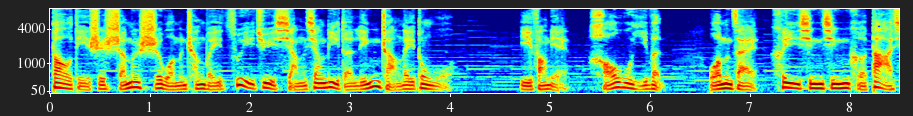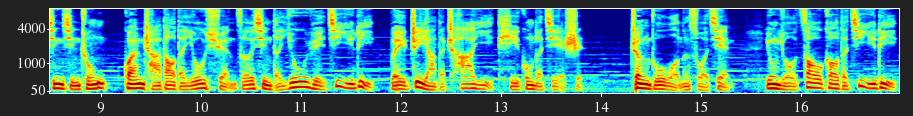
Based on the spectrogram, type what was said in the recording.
到底是什么使我们成为最具想象力的灵长类动物？一方面，毫无疑问，我们在黑猩猩和大猩猩中观察到的有选择性的优越记忆力，为这样的差异提供了解释。正如我们所见，拥有糟糕的记忆力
